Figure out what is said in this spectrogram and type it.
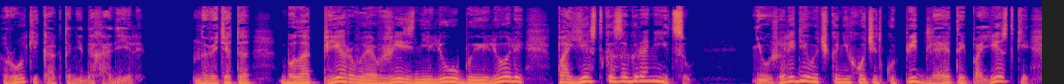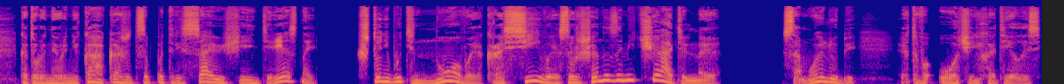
руки как-то не доходили. Но ведь это была первая в жизни Любы и Лёли поездка за границу. Неужели девочка не хочет купить для этой поездки, которая наверняка окажется потрясающей и интересной, что-нибудь новое, красивое, совершенно замечательное? Самой Любе этого очень хотелось,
